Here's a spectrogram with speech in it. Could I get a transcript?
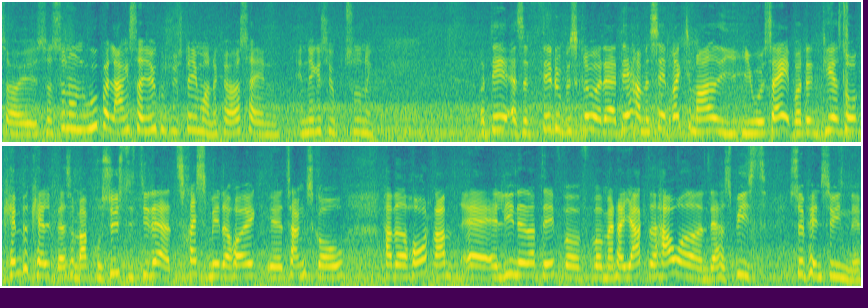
Så, øh, så sådan nogle ubalancer i økosystemerne kan også have en, en negativ betydning. Og det, altså det, du beskriver der, det har man set rigtig meget i, i USA, hvor den, de her store kæmpe kælp, altså makrocystis, de der 60 meter høje øh, tangskove, har været hårdt ramt af, lige netop det, hvor, hvor man har jagtet havredderen, der har spist søpindsvinene.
